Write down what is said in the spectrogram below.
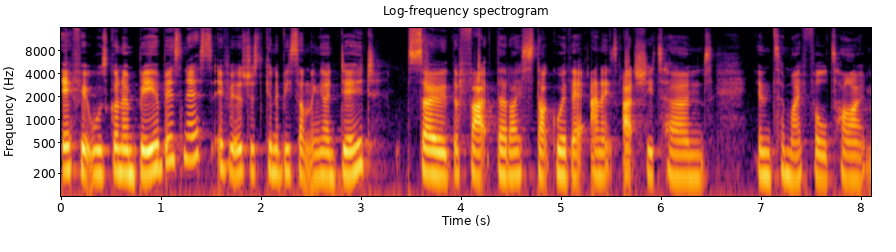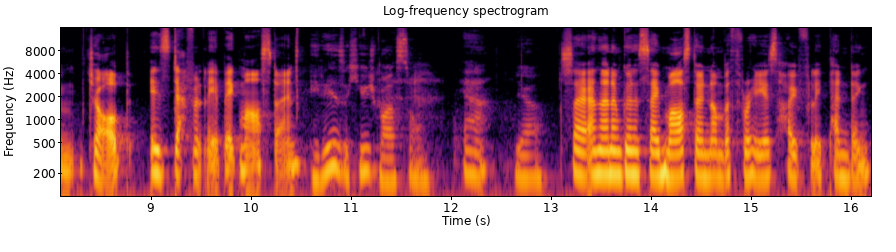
if it was going to be a business, if it was just going to be something I did. So the fact that I stuck with it and it's actually turned into my full time job is definitely a big milestone. It is a huge milestone. Yeah. Yeah. So, and then I'm going to say milestone number three is hopefully pending.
